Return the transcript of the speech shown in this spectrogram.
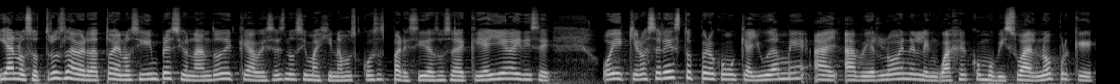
y a nosotros la verdad todavía nos sigue impresionando de que a veces nos imaginamos cosas parecidas, o sea, que ella llega y dice, oye, quiero hacer esto, pero como que ayúdame a, a verlo en el lenguaje como visual, ¿no? Porque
